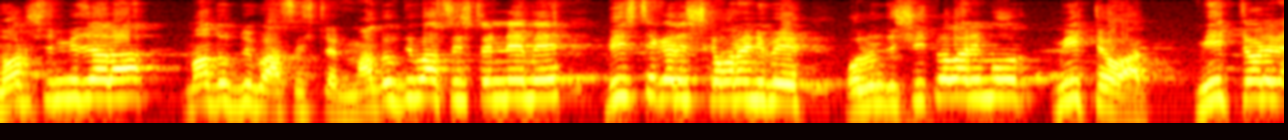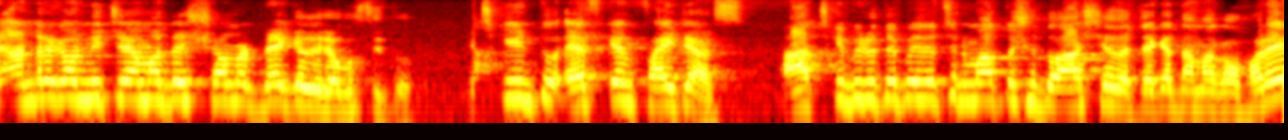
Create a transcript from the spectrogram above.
নরসিংহী জেলা Madhabdi bus stand. Madhabdi bus stand নেমে বিশ টাকা রিক্সা ভাড়া নিবে বলুন যে শীতলবাড়ি মোড়, মিড টাওয়ার। মিড টাওয়ারের আন্ডারগ্রাউন্ড নিচে আমাদের সম্রাট ব্যাগ গ্যালারি অবস্থিত। আজকে কিন্তু এফ ক্যাম ফাইটার্স আজকে বিরতি পেয়ে যাচ্ছেন মাত্র শুধু আশি হাজার টাকা দামাক অফারে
